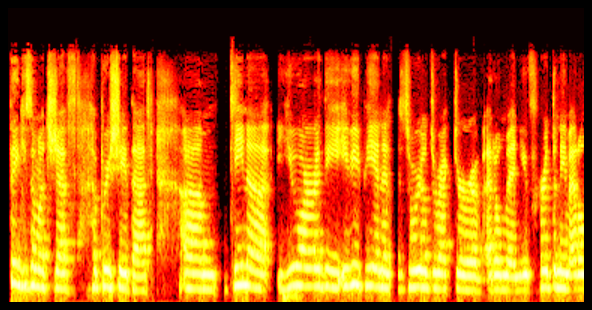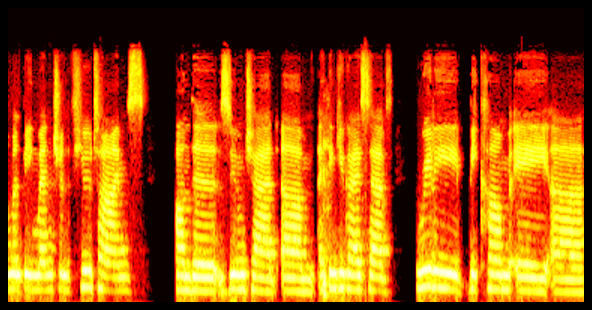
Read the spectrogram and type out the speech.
Thank you so much, Jeff. Appreciate that. Um, Dina, you are the EVP and editorial director of Edelman. You've heard the name Edelman being mentioned a few times on the Zoom chat. Um, I think you guys have really become a uh,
